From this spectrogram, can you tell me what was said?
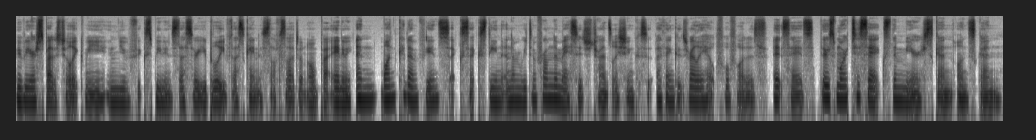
Maybe you're spiritual like me and you've experienced this or you believe this kind of stuff, so I don't know. But anyway, in 1 Corinthians 6 16, and I'm reading from the message translation because I think it's really helpful for us, it says, There's more to sex than mere skin on skin.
